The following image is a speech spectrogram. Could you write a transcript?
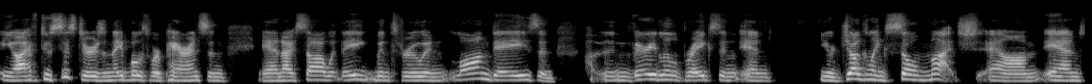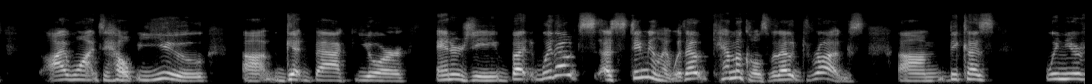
you know i have two sisters and they both were parents and and i saw what they went through in long days and, and very little breaks and and you're juggling so much um, and i want to help you um, get back your energy but without a stimulant without chemicals without drugs um, because when you're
